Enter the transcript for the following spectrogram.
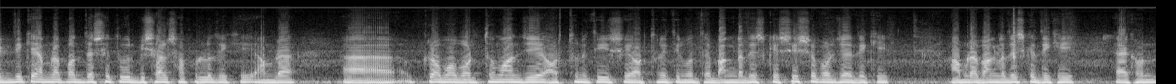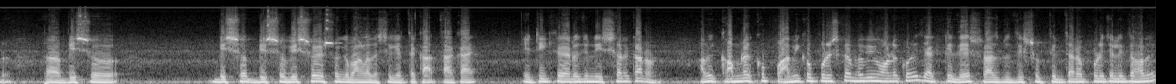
একদিকে আমরা পদ্মা সেতুর বিশাল সাফল্য দেখি আমরা ক্রমবর্ধমান যে অর্থনীতি, সেই অর্থনীতির মধ্যে বাংলাদেশকে শীর্ষ পর্যায়ে দেখি। আমরা বাংলাদেশকে দেখি এখন বিশ্ব বিশ্ব বিশ্ব, বিশ্বের সঙ্গে বাংলাদেশের ক্ষেত্রে তাকায়। এটি কি কারোর জন্য ঈশ্বরের কারণ? আমি আমরা খুব, আমি খুব পরিষ্কারভাবে মনে করি যে একটি দেশ রাজনৈতিক শক্তির দ্বারা পরিচালিত হবে।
